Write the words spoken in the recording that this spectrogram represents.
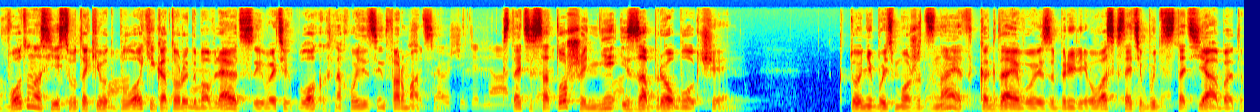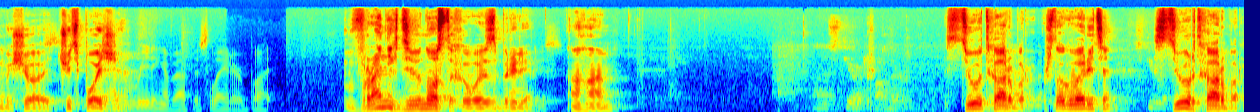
Вот у нас есть вот такие вот блоки, которые добавляются, и в этих блоках находится информация. Кстати, Сатоши не изобрел блокчейн. Кто-нибудь, может, знает, когда его изобрели? У вас, кстати, будет статья об этом еще чуть позже. В ранних 90-х его изобрели. Ага. Стюарт Харбор. Что говорите? Стюарт Харбор.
